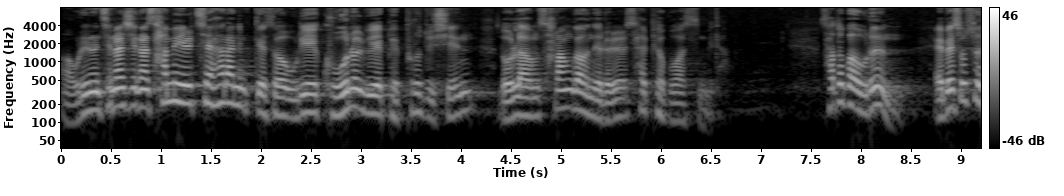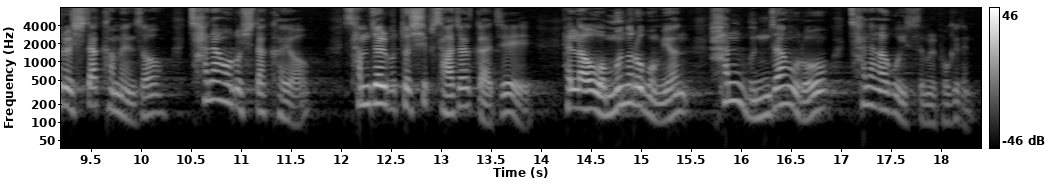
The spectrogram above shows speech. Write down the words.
어, 우리는 지난 시간 삼위일체 하나님께서 우리의 구원을 위해 베풀어 주신 놀라운 사랑과 은혜를 살펴보았습니다. 사도 바울은 에베소서를 시작하면서 찬양으로 시작하여 3절부터 14절까지 헬라어 원문으로 보면 한 문장으로 찬양하고 있음을 보게 됩니다.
